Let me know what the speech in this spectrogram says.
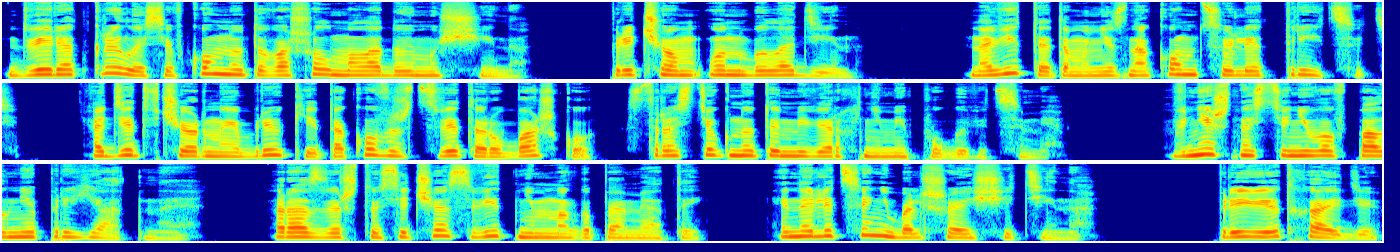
Дверь открылась, и в комнату вошел молодой мужчина. Причем он был один. На вид этому незнакомцу лет тридцать одет в черные брюки и такого же цвета рубашку с расстегнутыми верхними пуговицами. Внешность у него вполне приятная, разве что сейчас вид немного помятый, и на лице небольшая щетина. «Привет, Хайди»,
